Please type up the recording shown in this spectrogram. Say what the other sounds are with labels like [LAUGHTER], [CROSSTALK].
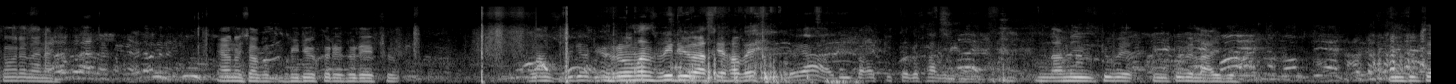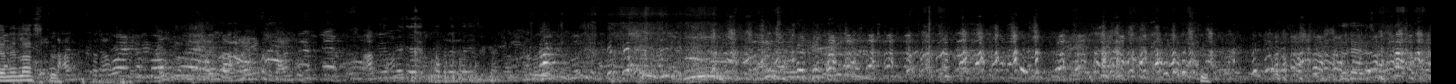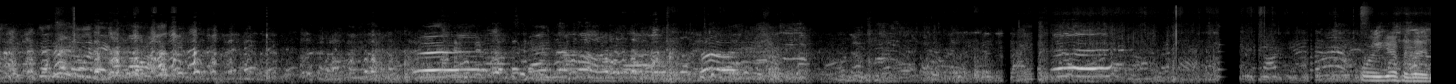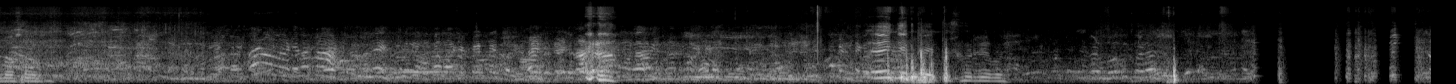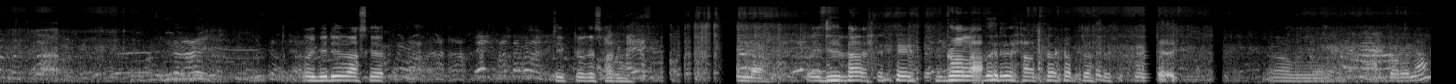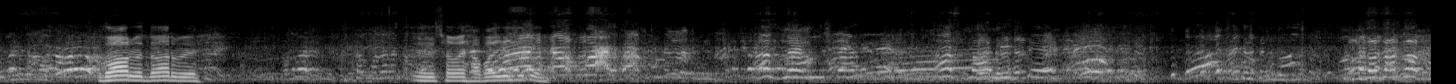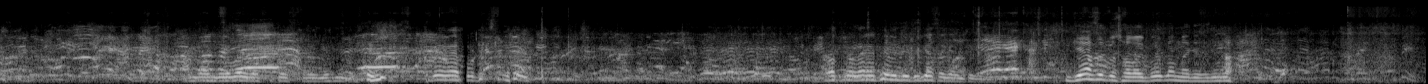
Camera দেয় না। এমন সব ভিডিও করে করে একটু রোমান্স ভিডিও আজকে হবে। আমি ইউটিউবে ইউটিউবে লাইভে ইউটিউব চ্যানেল আছে তো? [LAUGHS] ওই গ্যাপে যাই বসা এই একটু সরিয়ে বই। ওই ভিডিও আজকে টিকটকে ছাড়ুন ওই গলা ধরে হাত কাটতেছে ধরে না ধরবে ধরবে এই সবাই হাঁপাই গেছে তো আমরা নেবার নেবার ফুটেছি ভদ্রকারের ফ্যামিলি ঠিক আছে গান থেকে গেছে তো সবাই বুঝলাম না গেছে কিন্তু পানি উঠতেছে হুম হ্যাঁ পানি তো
